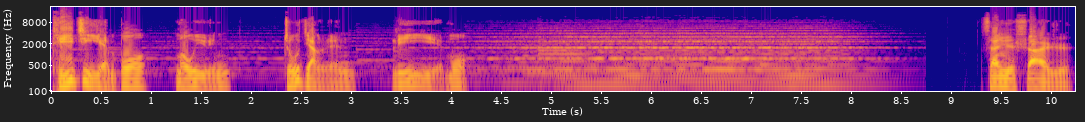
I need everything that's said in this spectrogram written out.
题记演播：牟云。主讲人李野墨。三月十二日，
